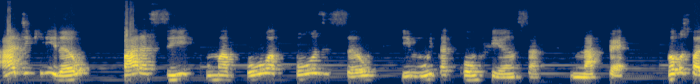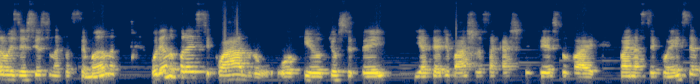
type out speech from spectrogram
adquirirão para si uma boa posição e muita confiança na fé. Vamos para um exercício nessa semana, olhando para esse quadro, o que, que eu citei, e até debaixo dessa caixa de texto vai, vai na sequência,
